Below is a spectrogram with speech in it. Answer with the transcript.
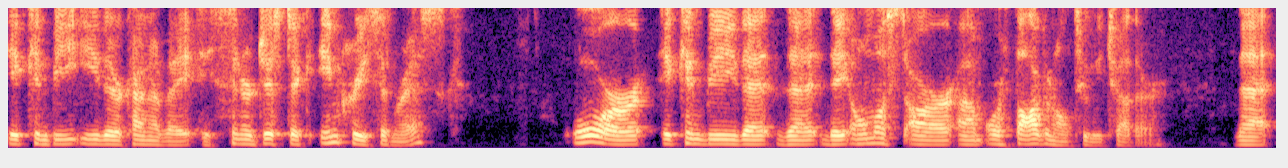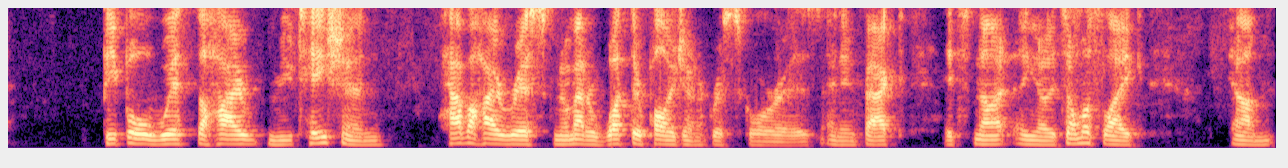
it can be either kind of a, a synergistic increase in risk, or it can be that, that they almost are um, orthogonal to each other, that people with the high mutation have a high risk no matter what their polygenic risk score is. And in fact, it's not, you know, it's almost like um,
